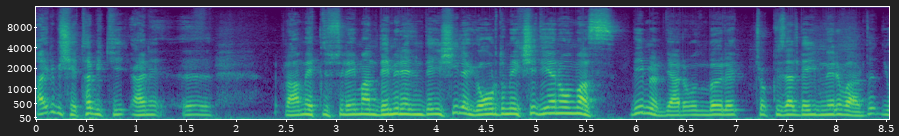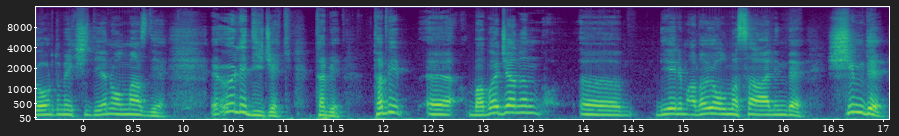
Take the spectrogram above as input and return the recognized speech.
Ayrı bir şey tabii ki yani rahmetli Süleyman Demirel'in deyişiyle yoğurdum ekşi diyen olmaz. Değil mi? Yani onun böyle çok güzel deyimleri vardı. Yoğurdum ekşi diyen olmaz diye. E, öyle diyecek tabii. Tabii e, Babacan'ın e, diyelim aday olması halinde şimdi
